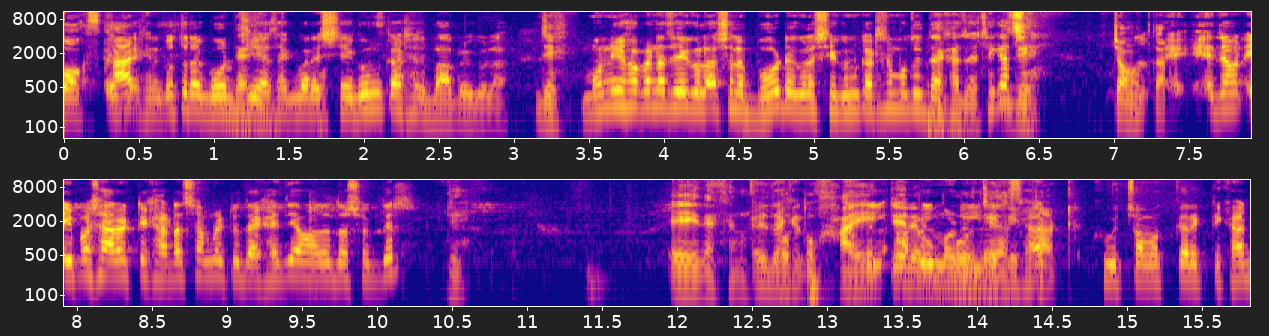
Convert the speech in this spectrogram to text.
বক্স খাট। দেখেন কতটা গর্জিয়াস একবারে সেগুন কাঠের বাপ এগুলা। মনে হবে না যে এগুলো আসলে বোর্ড এগুলো সেগুন কাঠের মতোই দেখা যায় ঠিক আছে? চমৎকার। যেমন এই পাশে আরও একটি খাট আছে আমরা একটু দেখাই দিই আমাদের দর্শকদের। এই দেখেন এই দেখেন কত হাইটের এবং গর্জিয়াস খাট খুব চমৎকার একটি খাট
